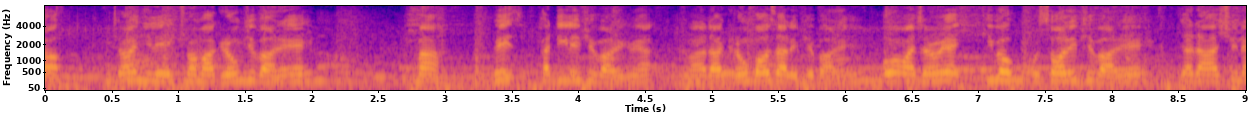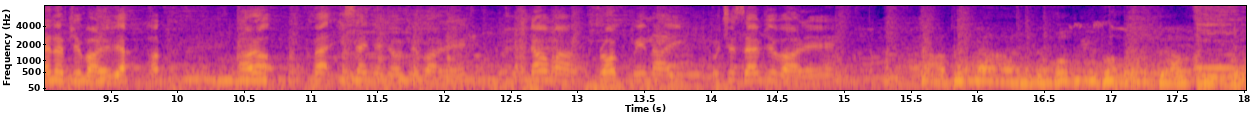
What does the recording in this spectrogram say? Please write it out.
တော့ကျွန်တော်ညီလေး drama ကရုံးဖြစ်ပါတယ်ဒီမှာ bass ဖတ်တီးလေးဖြစ်ပါတယ်ခင်ဗျဒီမှာဒါကရုံးပေါက်စားလေးဖြစ်ပါတယ်ဟိုမှာကျွန်တော်ရဲ့ keyboard ကိုစောလေးဖြစ်ပါတယ်ပြတာရှင်နဲ့ဖြစ်ပါတယ်ဗျဟုတ်ဒါတော့မတ်အီဆန်ညံ့ညောင်းဖြစ်ပါတယ်နောက်မှာ rock မင်းသားကြီးကိုချစ်စမ်းဖြစ်ပါတယ် တာပူလာတဲ့ပုံပြပုံကြောက်ကြည့်လို့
